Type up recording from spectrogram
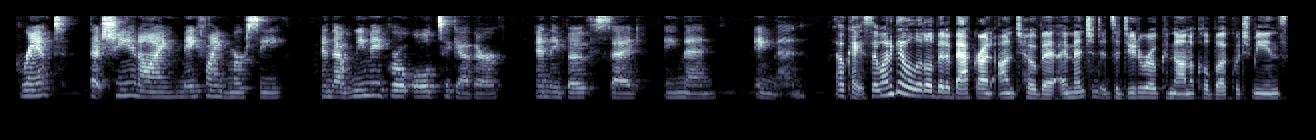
Grant that she and I may find mercy, and that we may grow old together. And they both said, Amen. Amen. Okay, so I want to give a little bit of background on Tobit. I mentioned it's a deuterocanonical book, which means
